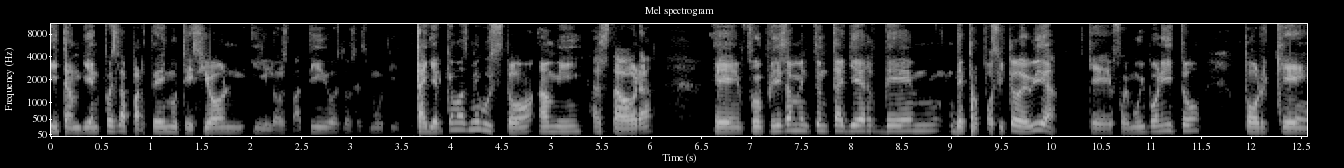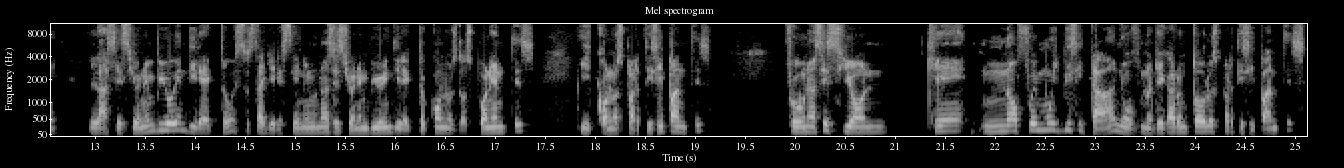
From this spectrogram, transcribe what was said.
y también pues la parte de nutrición y los batidos, los smoothies. El taller que más me gustó a mí hasta ahora eh, fue precisamente un taller de, de propósito de vida, que fue muy bonito porque la sesión en vivo en directo, estos talleres tienen una sesión en vivo en directo con los dos ponentes y con los participantes, fue una sesión que no fue muy visitada, no, no llegaron todos los participantes,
